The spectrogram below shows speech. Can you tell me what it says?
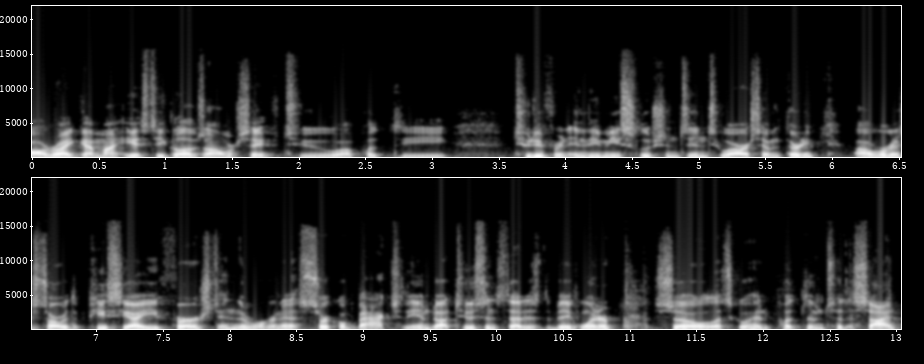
All right, got my ESD gloves on. We're safe to uh, put the two different NVMe solutions into our R730. Uh, we're going to start with the PCIe first, and then we're going to circle back to the M.2 since that is the big winner. So let's go ahead and put them to the side.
